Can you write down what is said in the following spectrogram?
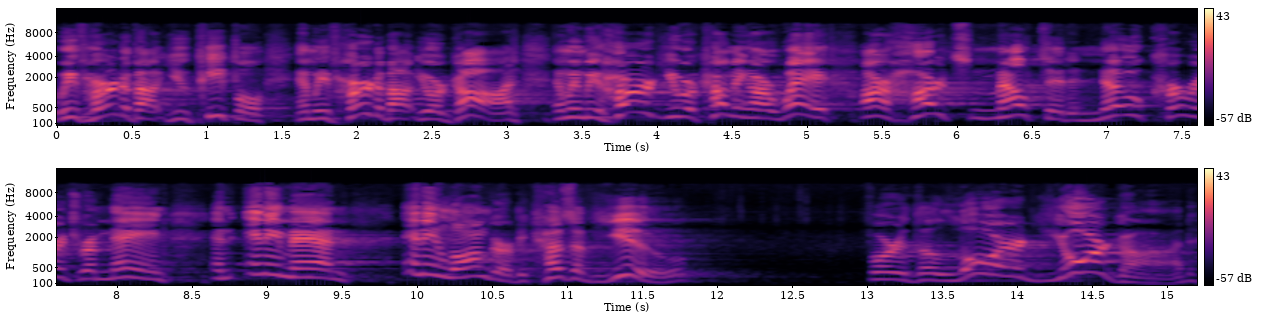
We've heard about you people, and we've heard about your God, and when we heard you were coming our way, our hearts melted, and no courage remained in any man any longer because of you. For the Lord your God,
